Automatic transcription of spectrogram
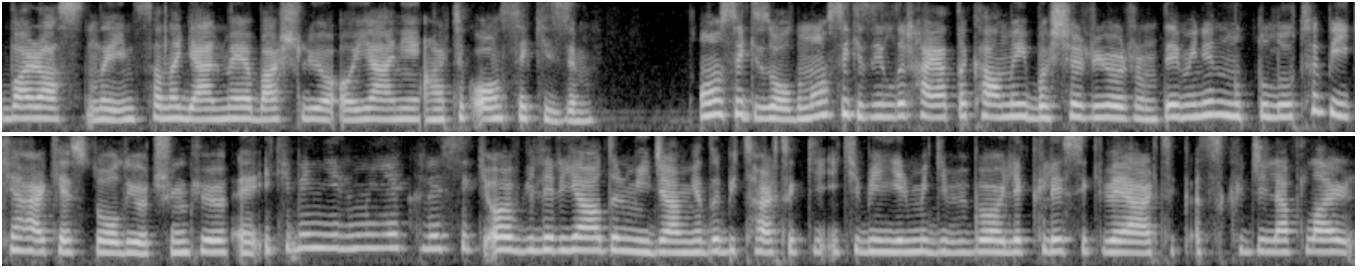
var aslında insana gelmeye başlıyor o yani artık 18'im 18 oldum. 18 yıldır hayatta kalmayı başarıyorum. Demenin mutluluğu tabii ki herkeste oluyor. Çünkü e, 2020'ye klasik övgüleri yağdırmayacağım ya da bir artık ki 2020 gibi böyle klasik veya artık sıkıcı laflar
